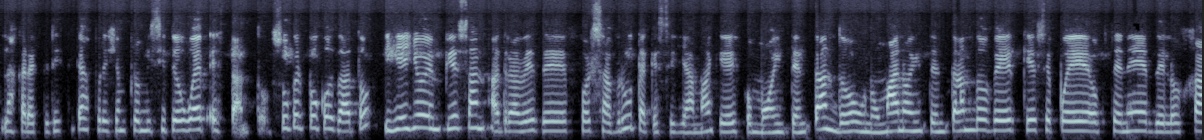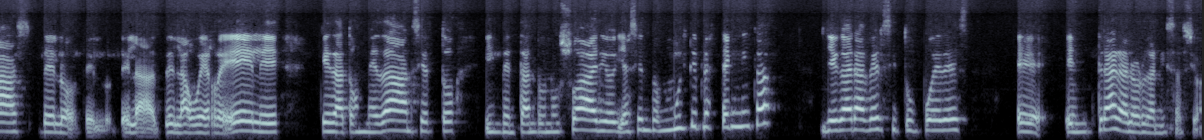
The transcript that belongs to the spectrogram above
las características, por ejemplo, mi sitio web es tanto, súper pocos datos y ellos empiezan a través de fuerza bruta que se llama, que es como intentando, un humano intentando ver qué se puede obtener de los hash, de, lo, de, la, de la URL, qué datos me dan, ¿cierto? Inventando un usuario y haciendo múltiples técnicas, llegar a ver si tú puedes eh, entrar a la organización.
